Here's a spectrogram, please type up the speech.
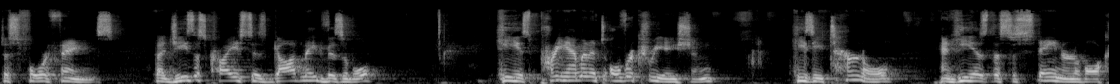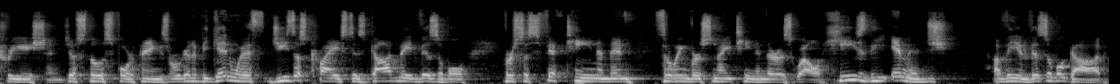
just four things that Jesus Christ is God made visible. He is preeminent over creation. He's eternal and he is the sustainer of all creation. Just those four things. We're going to begin with Jesus Christ as God made visible, verses 15, and then throwing verse 19 in there as well. He's the image of the invisible God,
